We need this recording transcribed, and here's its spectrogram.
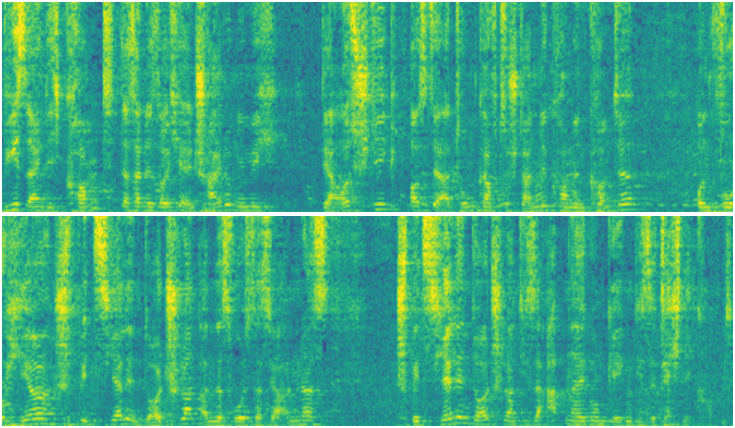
wie es eigentlich kommt, dass eine solche Entscheidung, nämlich der Ausstieg aus der Atomkraft zustande kommen konnte und woher speziell in Deutschland, anderswo ist das ja anders, speziell in Deutschland diese Abneigung gegen diese Technik kommt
